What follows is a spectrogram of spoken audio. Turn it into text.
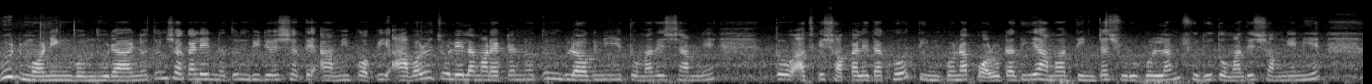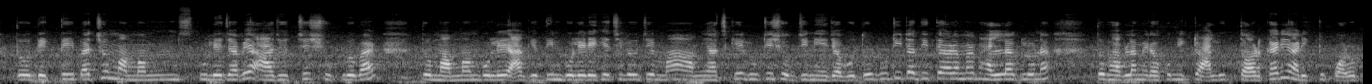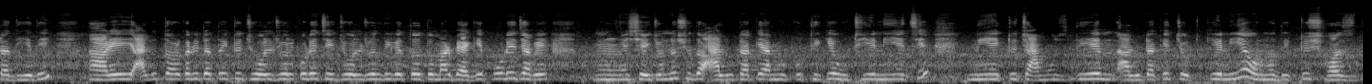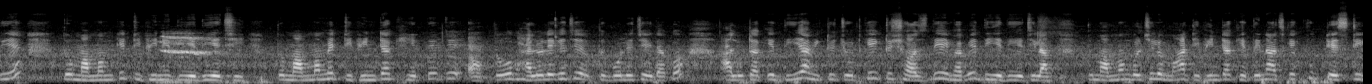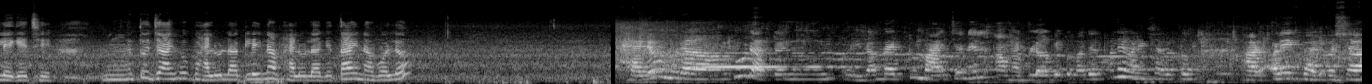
Good morning বন্ধুরা। নতুন সকালে নতুন ভিডিওর সাথে আমি পপি। আবারও চলে এলাম আর একটা নতুন ব্লগ নিয়ে তোমাদের সামনে। তো আজকে সকালে দেখো, তিনকোনা পরোটা দিয়ে আমার দিনটা শুরু করলাম। শুধু তোমাদের সঙ্গে নিয়ে। তো দেখতেই পাচ্ছ মাম্মাম স্কুলে যাবে। আজ হচ্ছে শুক্রবার। তো মাম্মাম বলে, আগের দিন বলে রেখেছিল যে, মা, আমি আজকে রুটি সবজি নিয়ে যাব। তো রুটিটা দিতে আর আমার ভালো লাগল না। তো ভাবলাম এরকম একটু আলুর তরকারি আর একটু পরোটা দিয়ে দিই। আর এই আলুর তরকারিটা তো একটু ঝোল ঝোল করেছে। ঝোল ঝোল দিলে তো তোমার ব্যাগে পড়ে যাবে। সেই জন্য শুধু আলুটাকে আমি উপর থেকে উঠিয়ে নিয়েছি। নিয়ে একটু চামচ দিয়ে আলুটাকে চটকিয়ে নিয়ে, ওর মধ্যে একটু সস দিয়ে তো মাম্মামকে টিফিনে দিয়ে দিয়েছি। তো মাম্মামের টিফিনটা খেতে যে এত ভালো লেগেছে, তো বলেছে, এই দেখো, আলুটাকে দিয়ে আমি একটু চটকে একটু সস দিয়ে এইভাবে দিয়ে দিয়েছিলাম। তো মাম্মাম বলছিল, মা, টিফিনটা খেতে না আজকে খুব টেস্টি লেগেছে। তো যাই হোক, ভালো লাগলেই না, ভালো লাগে, তাই না বলো? হ্যালো বন্ধুরা, good afternoon. Welcome back to my channel. আমার ব্লগে তোমাদের অনেক অনেক স্বাগত আর অনেক ভালোবাসা।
